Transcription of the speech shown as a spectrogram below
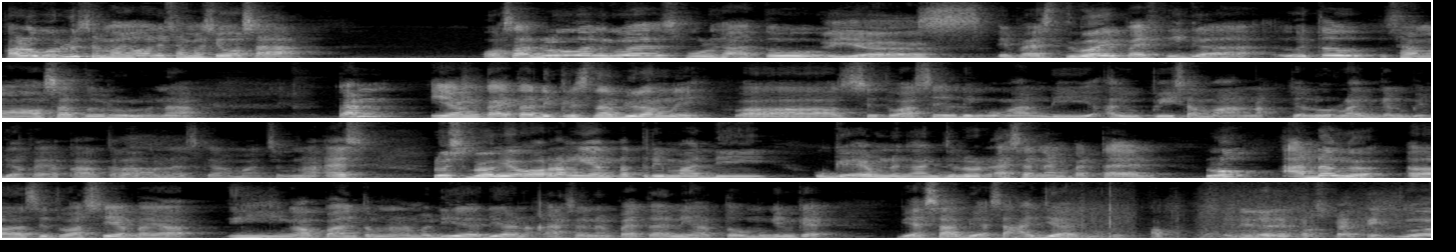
kalau gue dulu sama Yohanes sama si Osa Osa dulu kan gue 10 1 Iya. IPS 2, IPS 3 itu sama OSA tuh dulu. Nah, kan yang kayak tadi Krisna bilang nih, wah, situasi lingkungan di IUP sama anak jalur lain kan beda kayak keakraban dan segala macam. Nah, Es, lu sebagai orang yang keterima di UGM dengan jalur SNMPTN, lu ada nggak eh, situasi yang kayak, ih ngapain temen sama dia, dia anak SNMPTN nih, atau mungkin kayak biasa-biasa aja gitu? Ini dari perspektif gue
